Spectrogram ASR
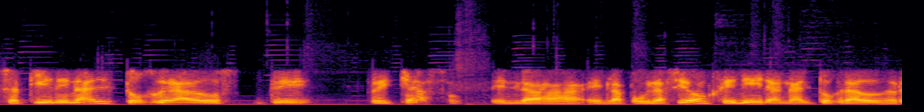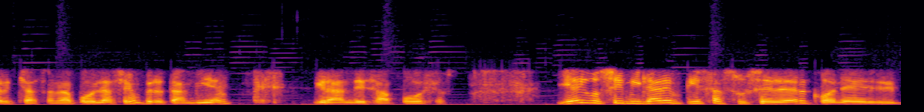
O sea, tienen altos grados de rechazo en la, en la población, generan altos grados de rechazo en la población, pero también grandes apoyos. Y algo similar empieza a suceder con el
